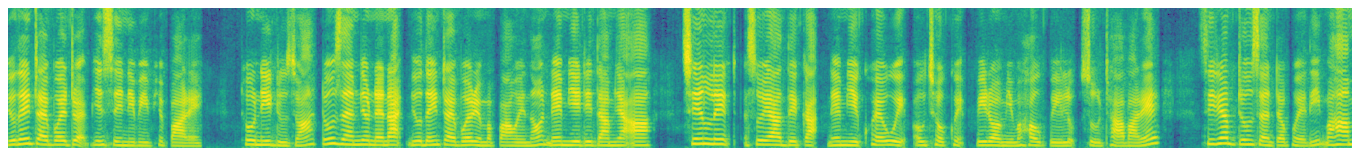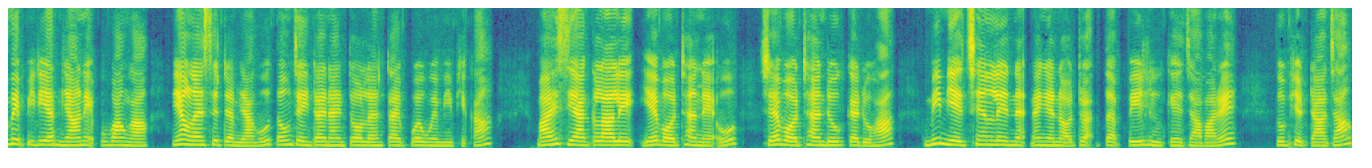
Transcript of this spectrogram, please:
မြို့သိမ်းတိုက်ပွဲအတွက်ပြင်ဆင်နေပြီဖြစ်ပါတယ်။ထိုနည်းတူစွာဒွန်းဆန်မြို့နယ်၌မြို့သိမ်းတိုက်ပွဲတွေမပါဝင်သောနယ်မြေဒေသများအားချင်းလစ်အစိုးရသစ်ကနယ်မြေခွဲဝေအုပ်ချုပ်ခွင့်ပေးတော်မူမဟုတ်ပေလို့ဆိုထားပါတယ်။ CDF ဒွန်းဆန်တပ်ဖွဲ့သည်မဟာမိတ် PDF များနဲ့ပူးပေါင်းကမြောက်လန်းစစ်တပ်များကို၃ချိန်တိုင်တိုင်တော်လန်တိုက်ပွဲဝင်ပြီးဖြစ်ကမိုင်းစရာကလာလေးရဲဘော်ထန်းနဲ့အိုရဲဘော်ထန်းတို့ကတ်တို့ဟာမိမြေချင်းလစ်နဲ့နိုင်ငံတော်အတွက်အသက်ပေးလှူခဲ့ကြပါတယ်။သို့ဖြစ်တာကြောင့်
